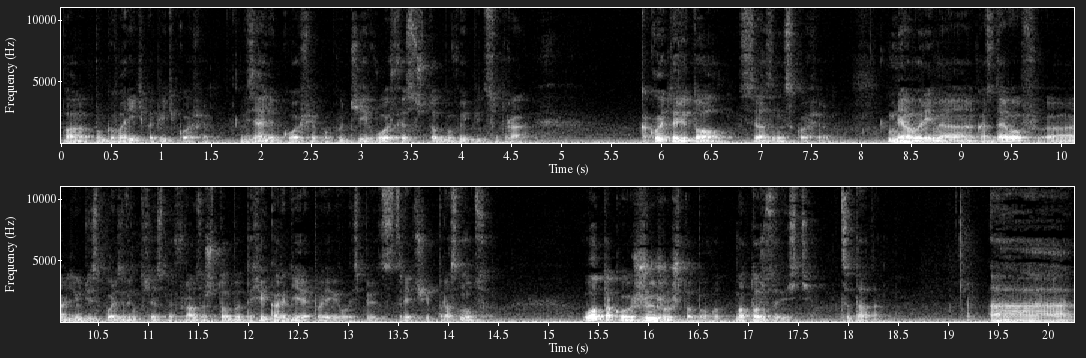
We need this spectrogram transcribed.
по поговорить, попить кофе. Взяли кофе по пути в офис, чтобы выпить с утра. Какой-то ритуал, связанный с кофе. У меня во время каздевов э, люди использовали интересную фразу, чтобы тахикардия появилась перед встречей, проснуться. Вот такую жижу, чтобы вот мотор завести. Цитата. А,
